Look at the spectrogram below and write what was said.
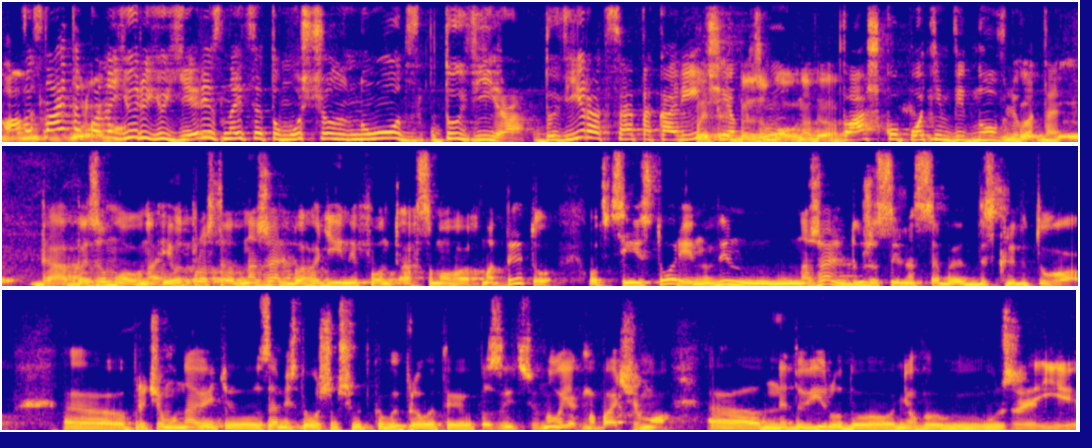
А ви знаєте, пане Юрію, є різниця, тому що ну довіра. Довіра це така річ, яку безумовно, да. важко потім відновлювати. Б- б- Да, безумовно. І от просто на жаль, благодійний фонд самого Ахмадиту, от в цій історії, ну він ну, на жаль дуже сильно себе дискредитував. Е, причому навіть е, замість того, щоб швидко виправити опозицію, ну як ми бачимо, е, недовіру до нього вже і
